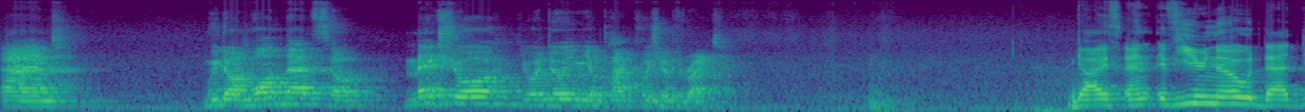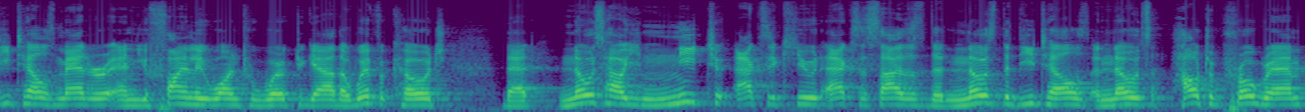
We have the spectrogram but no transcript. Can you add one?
And we don't want that, so make sure you are doing your pike push-ups right. Guys, and if you know that details matter and you finally want to work together with a coach that knows how you need to execute exercises, that knows the details and knows how to program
